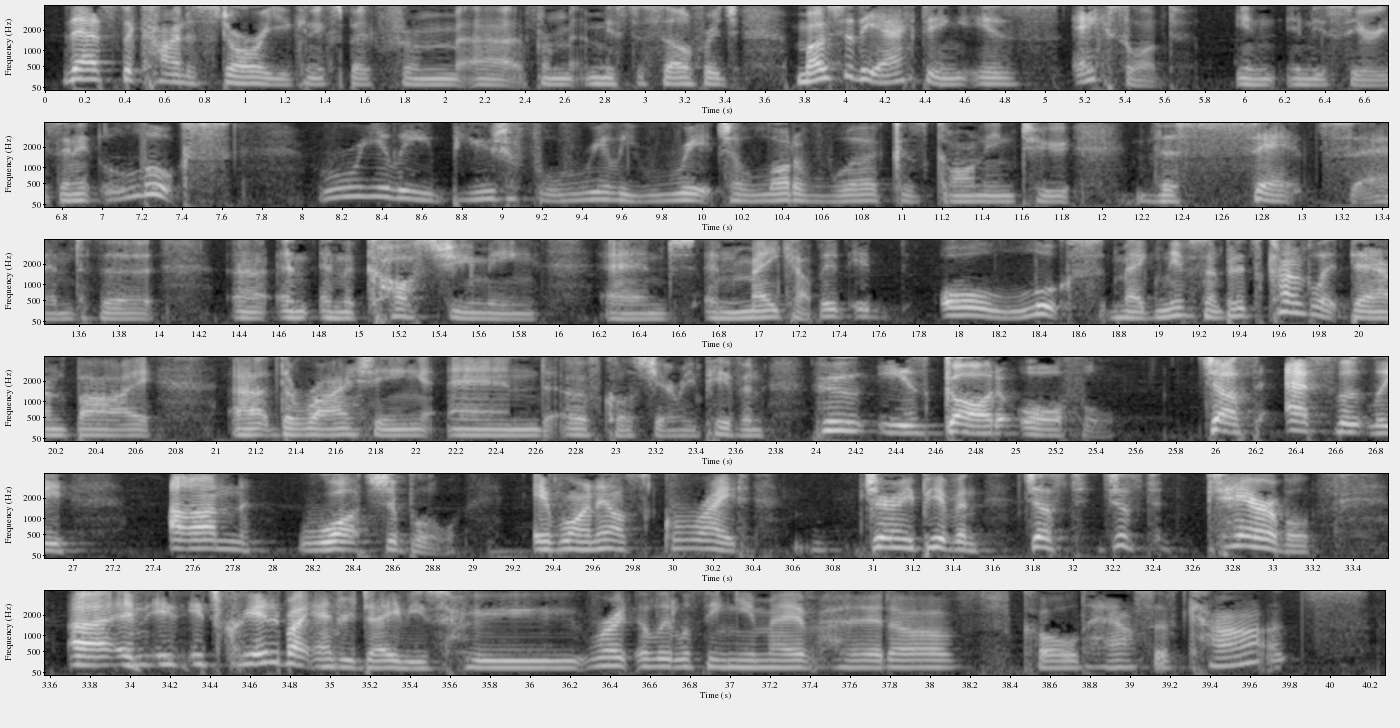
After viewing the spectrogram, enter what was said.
That's the kind of story you can expect from uh, from Mr. Selfridge. Most of the acting is excellent in, in this series, and it looks really beautiful, really rich. A lot of work has gone into the sets and the uh, and and the costuming and and makeup. It, it all looks magnificent, but it's kind of let down by uh, the writing and of course Jeremy Piven, who is god awful, just absolutely unwatchable. Everyone else, great. Jeremy Piven, just just terrible. Uh, and it, it's created by Andrew Davies, who wrote a little thing you may have heard of called House of Cards.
